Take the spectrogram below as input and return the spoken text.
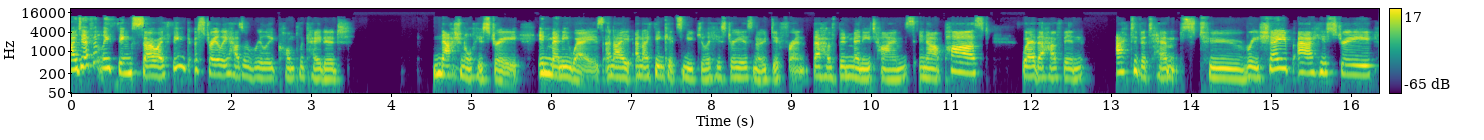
I definitely think so. I think Australia has a really complicated national history in many ways and I and I think its nuclear history is no different. There have been many times in our past where there have been active attempts to reshape our history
